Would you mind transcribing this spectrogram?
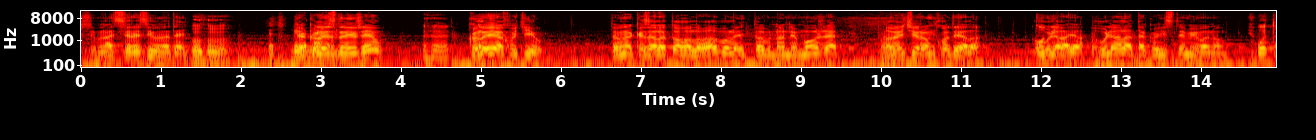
17 разів на день. Угу. Я коли з нею жив, коли я хотів, то вона казала, то голова болить, то вона не може, а вечором ходила. Гуляє. Гуляла такою з тим Іваном. От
